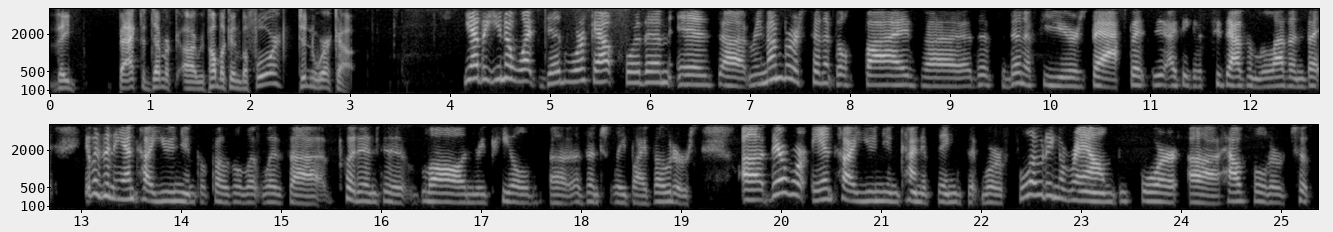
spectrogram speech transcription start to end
they backed a Demo- uh, Republican before, didn't work out. Yeah, but you know what did work out for them is uh, remember Senate Bill 5? Uh, that's been a few years back, but I think it was 2011. But it was an anti union proposal that was uh, put into law and repealed uh, eventually by voters. Uh, there were anti union kind of things that were floating around before uh, Householder took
